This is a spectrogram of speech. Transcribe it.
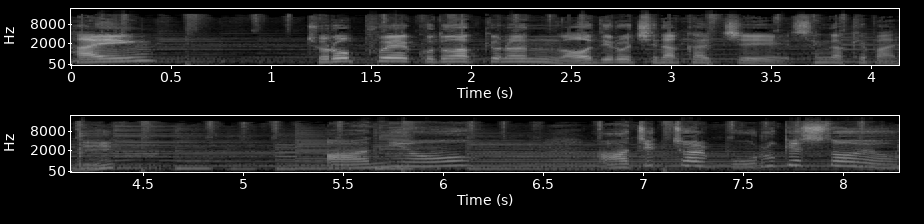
하잉, 졸업 후에 고등학교는 어디로 진학할지 생각해봤니? 아니요. 아직 잘 모르겠어요.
